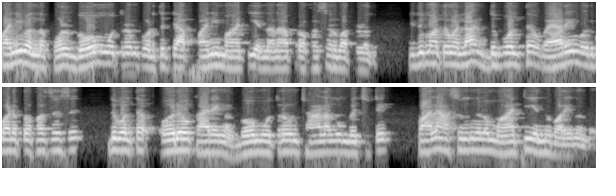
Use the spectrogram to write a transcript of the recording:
പനി വന്നപ്പോൾ ഗോമൂത്രം കൊടുത്തിട്ട് ആ പനി മാറ്റി എന്നാണ് ആ പ്രൊഫസർ പറഞ്ഞിട്ടുള്ളത്. ഇത് മാത്രമല്ല ഇതുപോലത്തെ വേറെയും ഒരുപാട് പ്രൊഫസേഴ്സ് ഇതുപോലത്തെ ഓരോ കാര്യങ്ങൾ ഗോമൂത്രവും ചാണകവും വെച്ചിട്ട് പല അസുഖങ്ങളും മാറ്റി എന്ന് പറയുന്നുണ്ട്.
